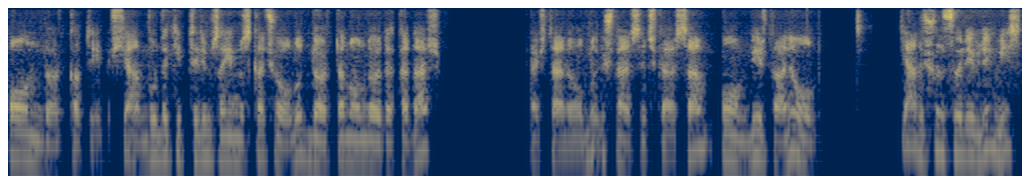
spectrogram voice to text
14 katıymış. Yani buradaki terim sayımız kaç oldu? 4'ten 14'e kadar kaç tane oldu? 3 tanesini çıkarsam 11 tane oldu. Yani şunu söyleyebilir miyiz?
